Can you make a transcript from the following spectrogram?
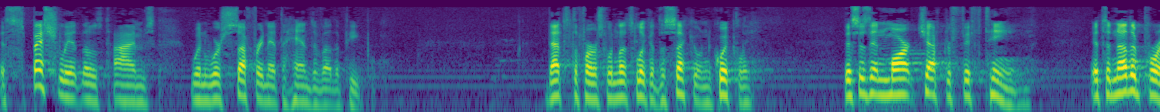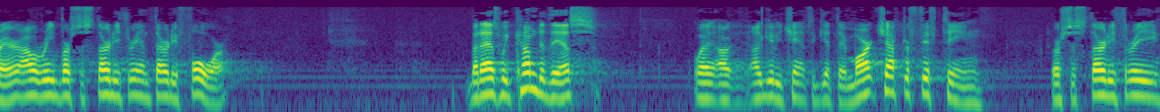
especially at those times when we're suffering at the hands of other people. That's the first one. Let's look at the second one quickly. This is in Mark chapter 15. It's another prayer. I will read verses 33 and 34. But as we come to this, well, I'll, give you a chance to get there. Mark chapter 15, verses 33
